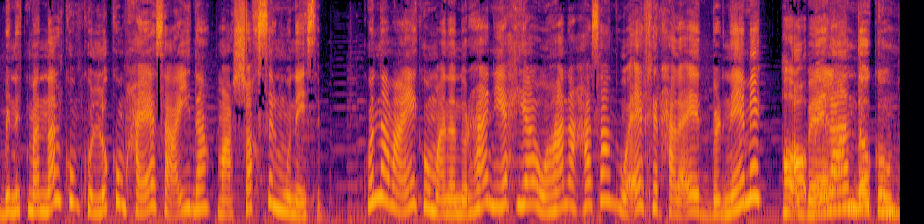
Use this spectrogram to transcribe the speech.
بنتمنى لكم كلكم حياة سعيدة مع الشخص المناسب. كنا معاكم أنا نورهان يحيى وهنا حسن وآخر حلقات برنامج عقبال عندكم.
